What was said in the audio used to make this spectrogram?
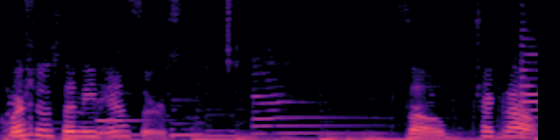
questions that need answers. So check it out.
